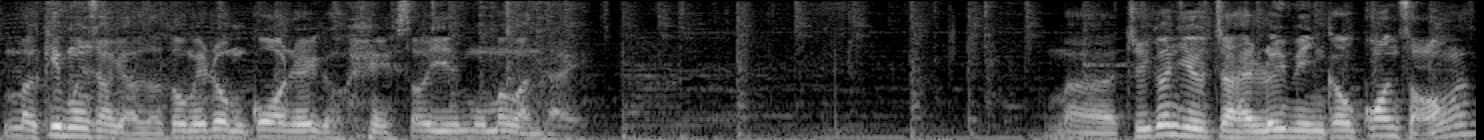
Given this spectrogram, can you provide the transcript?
咁啊基本上由頭到尾都咁乾嘅呢嚿嘢，所以冇乜問題。咁啊最緊要就係裏面夠乾爽啦，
